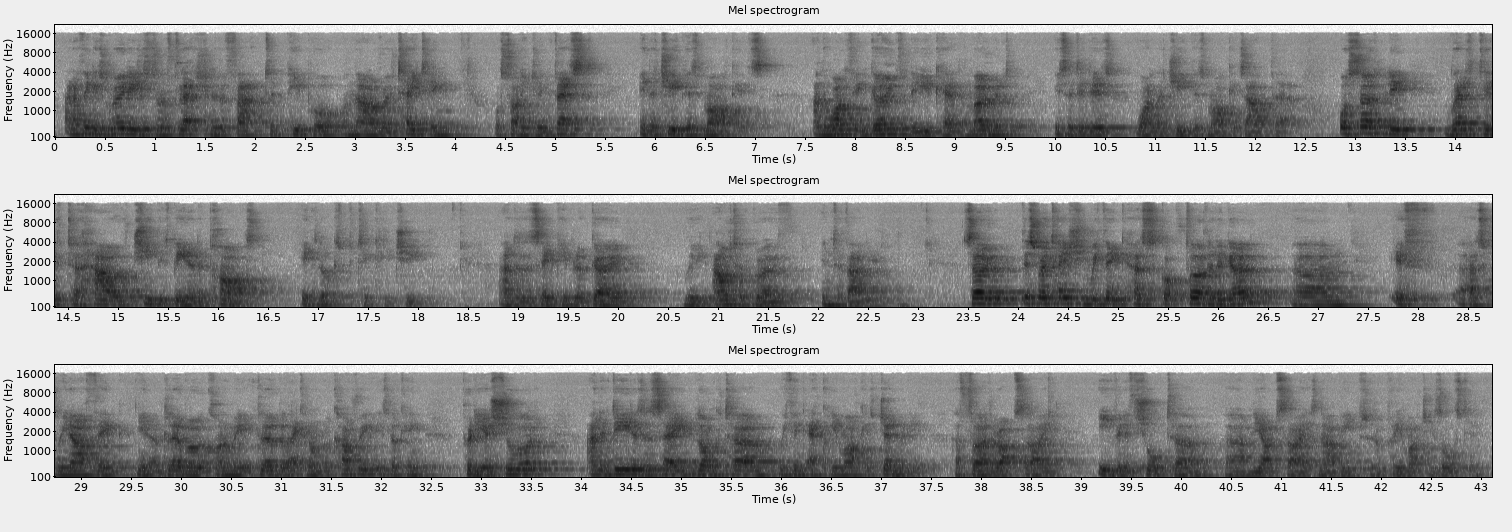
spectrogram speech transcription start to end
And I think it's really just a reflection of the fact that people are now rotating or starting to invest in the cheapest markets. And the one thing going for the UK at the moment is that it is one of the cheapest markets out there. Or certainly relative to how cheap it's been in the past, it looks particularly cheap. And as I say, people are going really out of growth into value. So this rotation we think has got further to go. Um, if, as we now think, you know, global economy, global economic recovery is looking pretty assured, and indeed, as I say, long term, we think equity markets generally have further upside, even if short term um, the upside has now been sort of pretty much exhausted.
